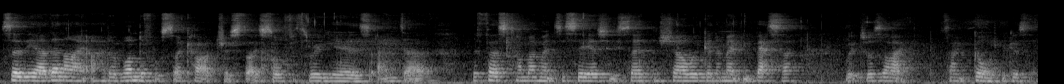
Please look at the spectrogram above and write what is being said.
So yeah, then I, I had a wonderful psychiatrist that I saw for three years, and uh, the first time I went to see her, she said, "Michelle, we're going to make you better," which was like, thank God, because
